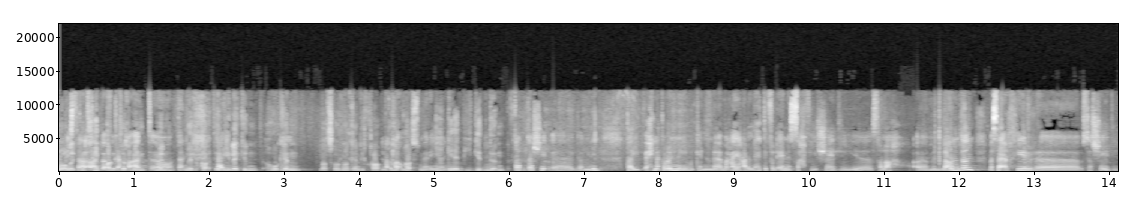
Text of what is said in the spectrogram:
وان شاء الله يكون آه، في أكتر من لقاءات، آه، من. من لقاء تاني طيب. لكن هو كان بتصور انه كان لقاء لقاء مثمر يعني. إيجابي جدا. طب ده شيء آه، جميل. طيب إحنا كمان يمكن معايا على الهاتف الآن الصحفي شادي آه، صلاح آه، من لندن. مساء الخير آه، أستاذ شادي.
